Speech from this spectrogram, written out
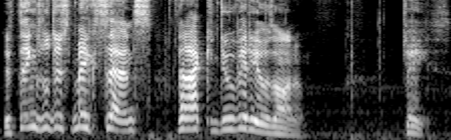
If things will just make sense, then I can do videos on them. Jeez.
